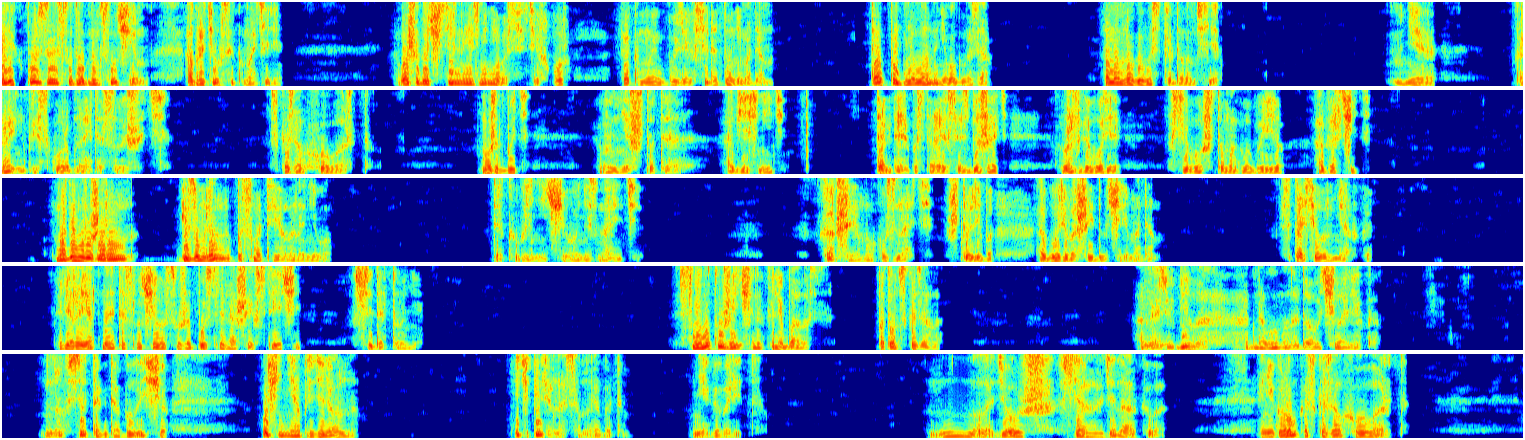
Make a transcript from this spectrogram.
Старик, пользуясь удобным случаем, обратился к матери. «Ваша дочь сильно изменилась с тех пор, как мы были в Седотоне, мадам». Та подняла на него глаза. Она много выстрадала мсье. Мне крайне прискорбно это слышать, сказал Ховард. Может быть, вы мне что-то объясните? Тогда я постараюсь избежать в разговоре всего, что могло бы ее огорчить. Мадам Ружерон изумленно посмотрела на него. «Так вы ничего не знаете?» «Как же я мог узнать что-либо о горе вашей дочери, мадам?» Спросил он мягко. Вероятно, это случилось уже после нашей встречи в Седотоне. С минуту женщина колебалась, потом сказала. Она любила одного молодого человека. Но все тогда было еще очень неопределенно. И теперь она со мной об этом не говорит. «Молодежь вся одинакова», — негромко сказал Ховард.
